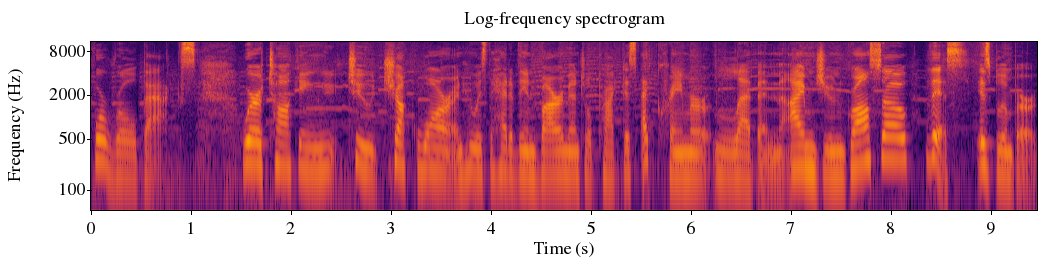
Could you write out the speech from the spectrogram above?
for rollbacks. We're talking to Chuck Warren, who is the head of the environmental practice at Kramer Levin. I'm June Grosso. This is Bloomberg.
